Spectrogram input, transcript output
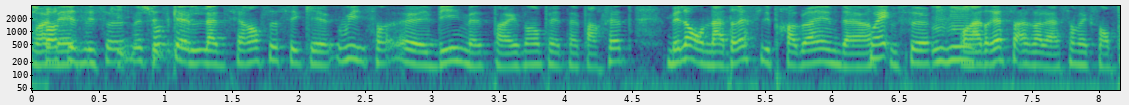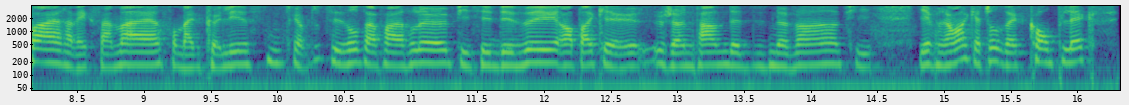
Je Ouais, pense que c'est ce ça. Mais je pense que la différence là, c'est que oui, son, euh, Bean, mais, par exemple, est imparfaite, mais là on adresse les problèmes derrière Ouais. tout ça. Mhm. On adresse sa relation avec son père, avec sa mère, son alcoolisme, comme toutes ces autres affaires là, puis ses désirs en tant que jeune femme de 19 ans, puis il y a vraiment quelque chose de complexe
